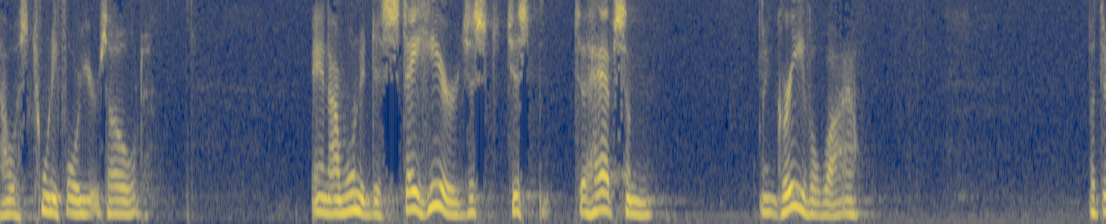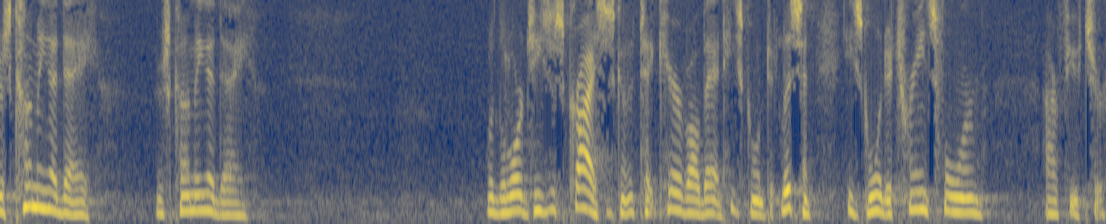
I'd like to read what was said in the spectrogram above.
I was 24 years old. And I wanted to stay here just, just to have some and grieve a while. But there's coming a day, there's coming a day when the Lord Jesus Christ is going to take care of all that. He's going to, listen, He's going to transform our future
